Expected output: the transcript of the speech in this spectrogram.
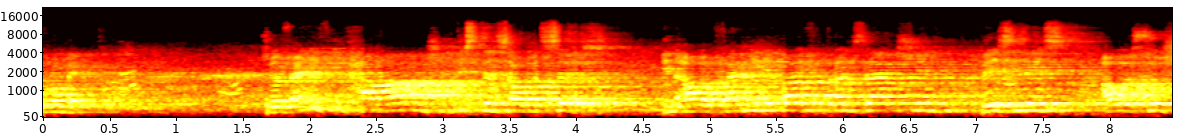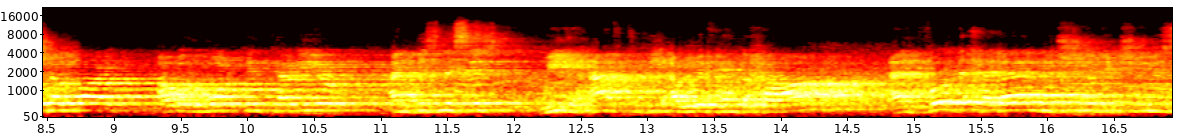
from it. So if anything haram, we should distance ourselves in our family life transaction, business, our social life, our working career and businesses. We have to be away from the haram. And for the halal, we should choose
